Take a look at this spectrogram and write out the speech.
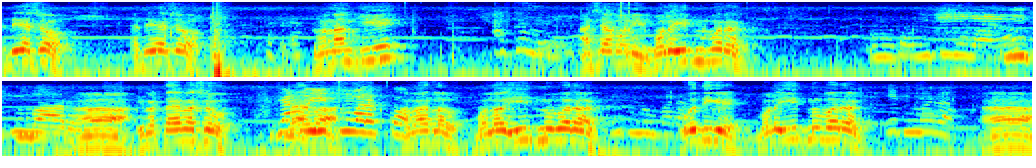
এদিকে আসো এদিকে আসো তোমার নাম কি আশামণি বলো ঈদ মুবারক হ্যাঁ এবার তাই বাসো। আবার লাও বলো ঈদ মুবারক ওদিকে বলো ঈদ মুবারক হ্যাঁ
